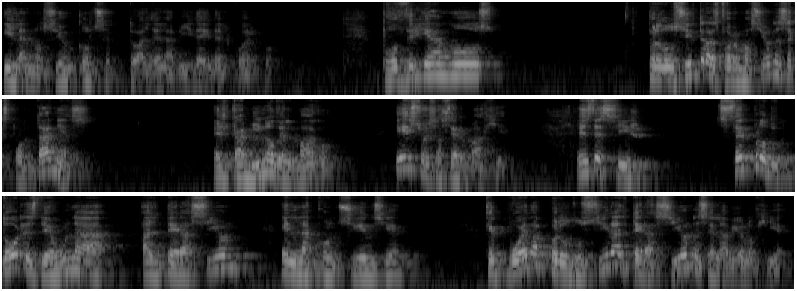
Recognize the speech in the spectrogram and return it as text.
y la noción conceptual de la vida y del cuerpo. Podríamos producir transformaciones espontáneas. El camino del mago. Eso es hacer magia. Es decir, ser productores de una alteración en la conciencia que pueda producir alteraciones en la biología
